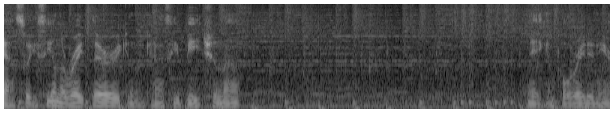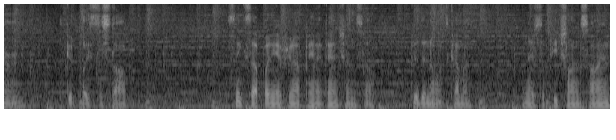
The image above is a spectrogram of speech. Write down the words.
Yeah, so you see on the right there, you can kind of see beach and that. Yeah, you can pull right in here. It's a good place to stop. Sneaks up on you if you're not paying attention, so good to know it's coming. And there's the Peachland sign.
